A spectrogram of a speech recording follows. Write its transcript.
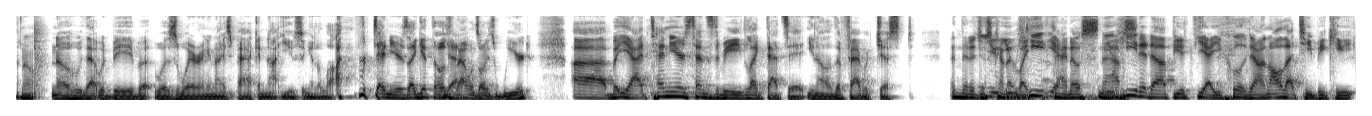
i don't know who that would be but was wearing an ice pack and not using it a lot for 10 years i get those Yeah. that one's always weird uh, but yeah 10 years tends to be like that's it you know the fabric just And then it just kind of like heat- yeah, Thanos snaps. you heat it up. You, yeah, you cool it down. All that TPQ,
